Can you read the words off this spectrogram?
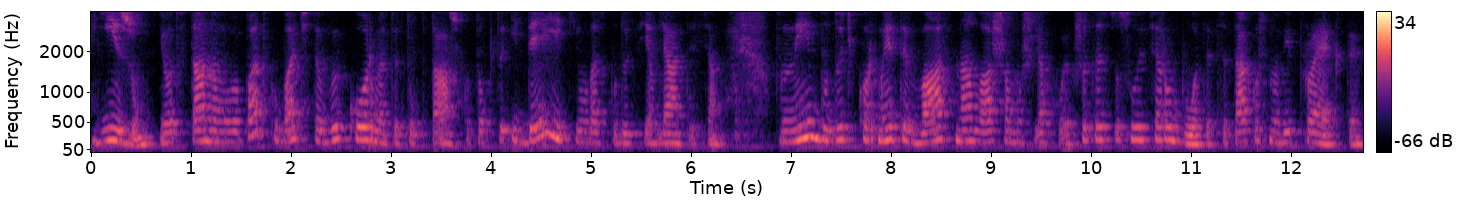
їжу. І от в даному випадку, бачите, ви кормите ту пташку. Тобто ідеї, які у вас будуть з'являтися, вони будуть кормити вас на вашому шляху. Якщо це стосується роботи, це також нові проекти.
